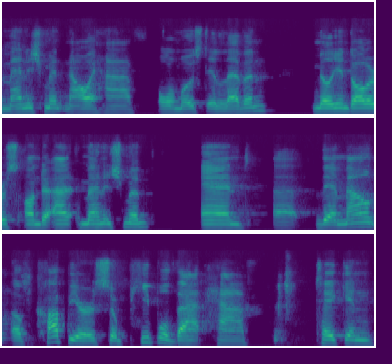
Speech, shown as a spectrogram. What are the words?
management. Now I have almost 11 million dollars under management and uh, the amount of copiers so people that have taken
